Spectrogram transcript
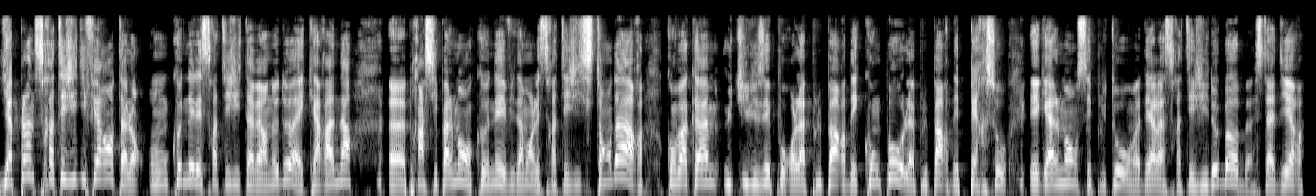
y a plein de stratégies différentes. Alors, on connaît les stratégies Taverne 2 avec Arana. Euh, principalement, on connaît évidemment les stratégies standards qu'on va quand même utiliser pour la plupart des compos, la plupart des persos également, c'est plutôt, on va dire, la stratégie de Bob, c'est-à-dire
